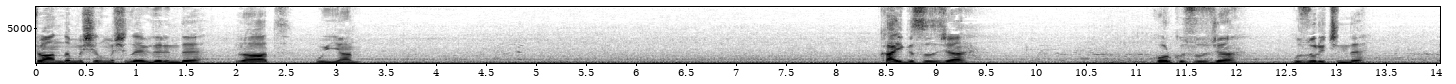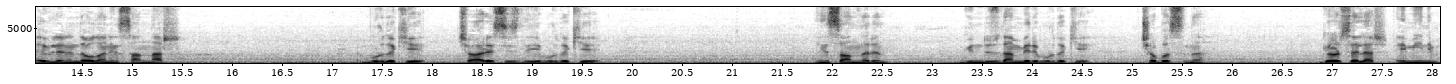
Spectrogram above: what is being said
Şu anda mışıl mışıl evlerinde rahat uyuyan kaygısızca, korkusuzca, huzur içinde evlerinde olan insanlar buradaki çaresizliği, buradaki insanların gündüzden beri buradaki çabasını görseler eminim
